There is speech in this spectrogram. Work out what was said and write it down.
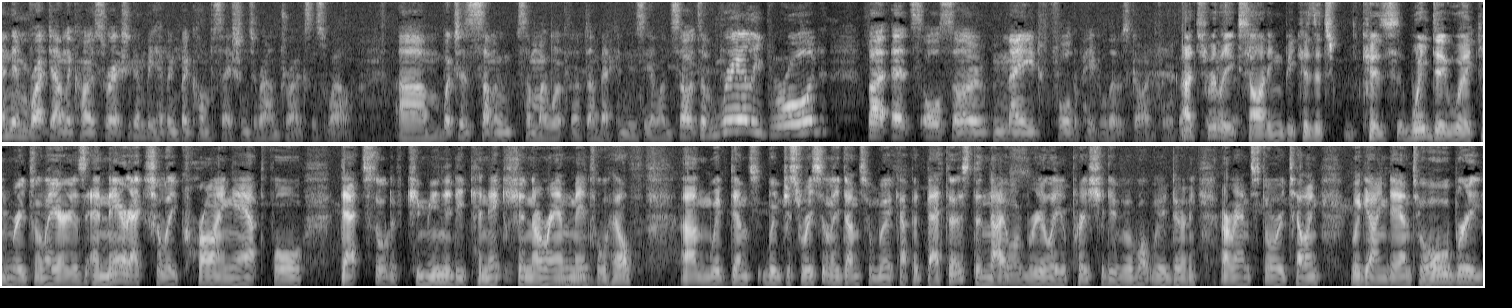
And then right down the coast, we're actually going to be having big conversations around drugs as well, um, which is something some of my work that I've done back in New Zealand. So it's a really broad but it's also made for the people that it's going for. the really research. exciting because it's because we do work in regional areas and they're actually crying out for that sort of community connection around mental health. Um, we've done we've just recently done some work up at Bathurst and they were really appreciative of what we we're doing around storytelling. We're going down to Albury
